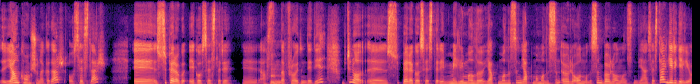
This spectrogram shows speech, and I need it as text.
yan komşuna kadar o sesler e, süper ego, ego sesleri e, aslında Hı. Freud'un dediği. Bütün o e, süper ego sesleri melimalı, yapmalısın, yapmamalısın, öyle olmalısın, böyle olmalısın diyen sesler geri geliyor.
